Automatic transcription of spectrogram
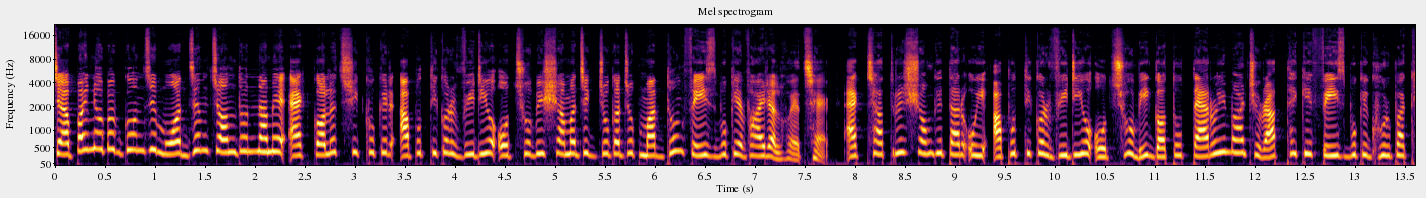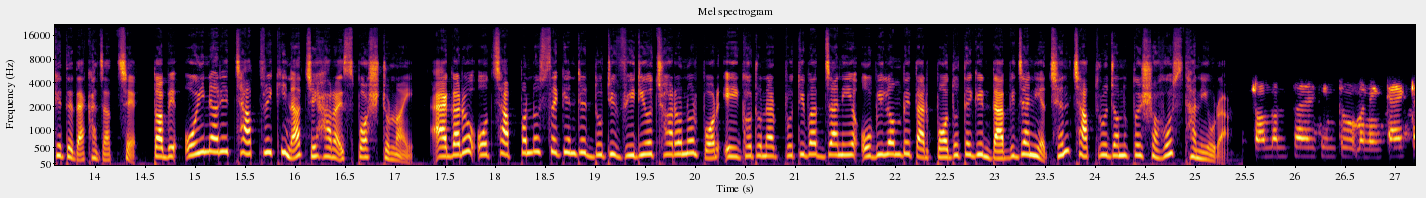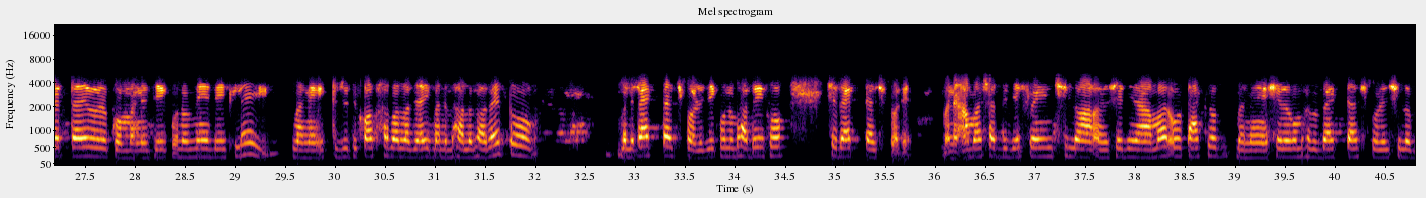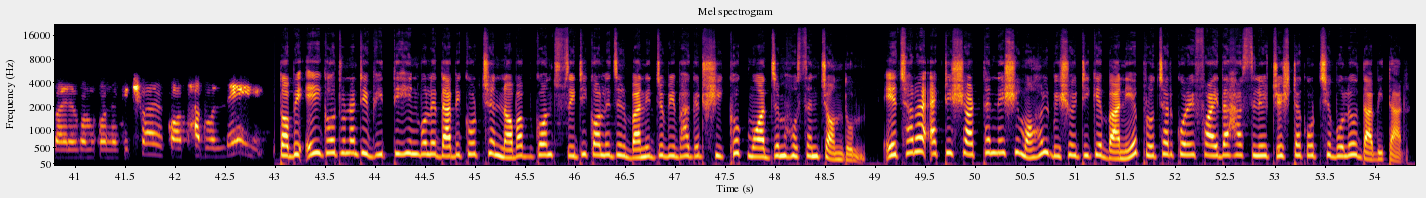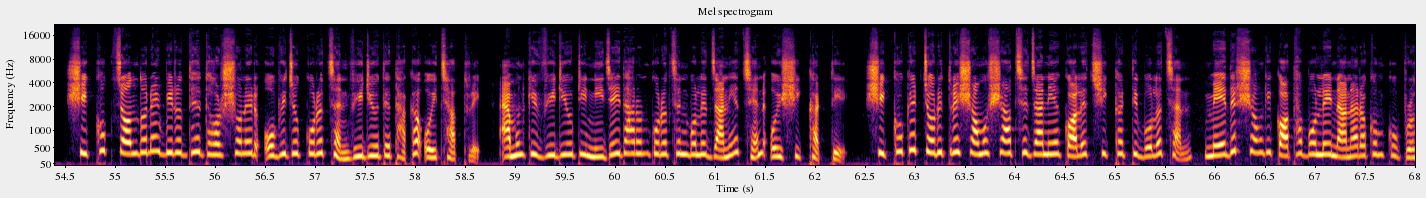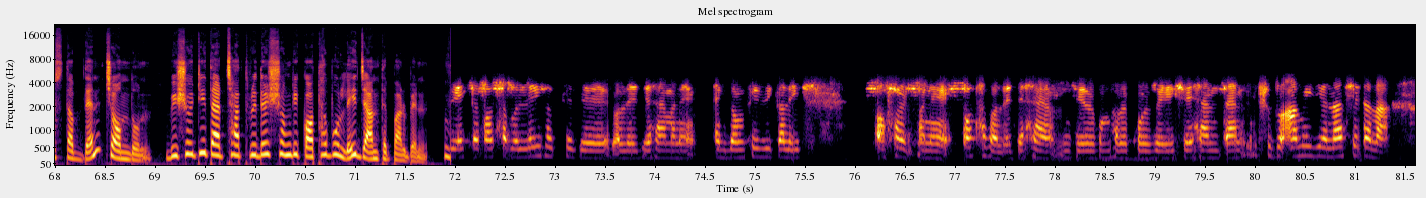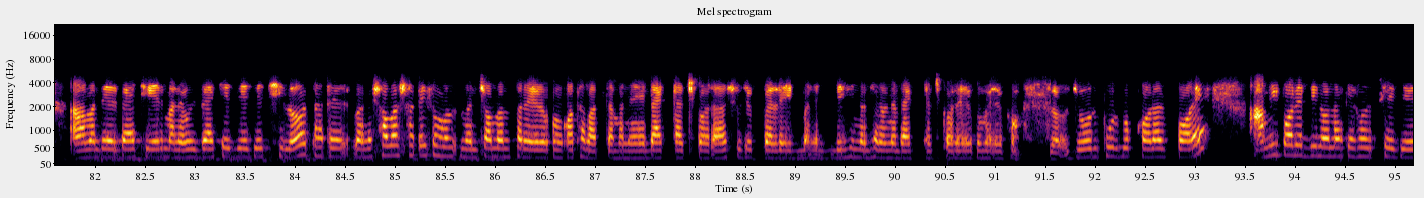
চাঁপাইনবাবগঞ্জে মোয়াজ্জেম চন্দন নামে এক কলেজ শিক্ষকের আপত্তিকর ভিডিও ও ছবি সামাজিক যোগাযোগ মাধ্যম ফেসবুকে ভাইরাল হয়েছে। এক ছাত্রীর সঙ্গে তার ওই আপত্তিকর ভিডিও ও ছবি গত তেরোই মার্চ রাত থেকে ফেসবুকে ঘুরপাক খেতে দেখা যাচ্ছে। তবে ওই নারীর ছাত্রী কিনা চেহারা স্পষ্ট নয়। এগারো ও ছাপ্পান্ন সেকেন্ডের দুটি ভিডিও ছড়ানোর পর এই ঘটনার প্রতিবাদ জানিয়ে অবিলম্বে তার পদত্যাগের দাবি জানিয়েছেন ছাত্র জনতা সহ স্থানীয়রা। চন্দন স্যারের কিন্তু মানে ক্যারেক্টারটাই ওরকম মানে যে কোনো মেয়ে দেখলেই মানে একটু যদি কথা বলা যায় মানে ভালোভাবে তো মানে ব্যাক টাচ করে, যে কোনো ভাবে হোক সে ব্যাক টাচ করে। মানে আমার সাথে যে ফ্রেন্ড ছিল সেদিন আমার, ও তাকেও মানে সেরকম ভাবে ব্যাক টাচ করেছিল বা এরকম কোনো কিছু আর কথা বললেই তবে এই ঘটনাটি ভিত্তিহীন বলে দাবি করছেন নবাবগঞ্জ সিটি কলেজের বাণিজ্য বিভাগের শিক্ষক মোয়াজ্জেম হোসেন চন্দন। এছাড়া একটি স্বার্থান্বেষী মহল বিষয়টিকে বানিয়ে প্রচার করে ফায়দা হাসিলের চেষ্টা করছে বলেও দাবি তার। শিক্ষক চন্দনের বিরুদ্ধে ধর্ষণের অভিযোগ করেছেন ভিডিওতে থাকা ওই ছাত্রী। এমনকি ভিডিওটি নিজেই ধারণ করেছেন বলে জানিয়েছেন ওই শিক্ষার্থী। শিক্ষকের চরিত্রের সমস্যা আছে জানিয়ে কলেজ শিক্ষার্থী বলেছেন, মেয়েদের সঙ্গে কথা বললেই নানা রকম কুপ্রস্তাব দেন চন্দন। বিষয়টি তার ছাত্রীদের সঙ্গে কথা বললেই জানতে পারবেন। একটা কথা বললেই হচ্ছে যে বলে যে হ্যাঁ মানে একদম ফিজিক্যালি অফার মানে কথা বলে যে হ্যাঁ যে এরকম ভাবে করবে, সে হ্যান ত্যান, শুধু আমি যে না, সেটা না। আমাদের ব্যাচের মানে ওই ব্যাচে যে যে ছিল তাদের মানে সবার সাথে মানে চন্দন স্যারের এরকম কথাবার্তা মানে ব্যাগ টাচ করা, সুযোগ পেলে মানে বিভিন্ন ধরনের ব্যাগ টাচ করা, এরকম এরকম। জোরপূর্বক করার পরে আমি পরের দিন ওনাকে হচ্ছে যে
